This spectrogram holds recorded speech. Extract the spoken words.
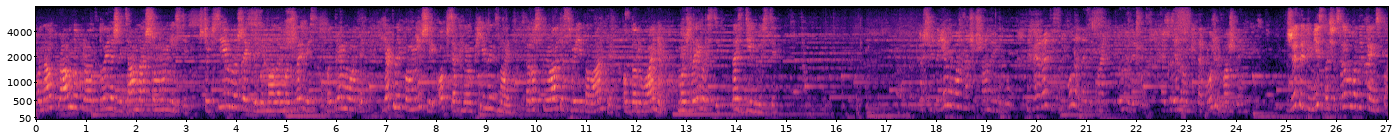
Вона вправно проектує життя в нашому місті, щоб всі його жителі мали можливість отримувати якнайповніший обсяг необхідних знань та розкривати свої таланти, обдарування, можливості та здібності. Тож віддаємо вам нашу шану і любов. Нехай радість ніколи не забуває велику, а хай та кожен ваш день. Жителі міста щасливого дитинства.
